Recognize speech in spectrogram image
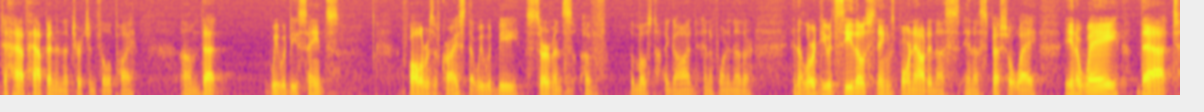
to have happen in the church in Philippi. Um, that we would be saints, followers of Christ, that we would be servants of the Most High God and of one another. And that, Lord, you would see those things borne out in us in a special way, in a way that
